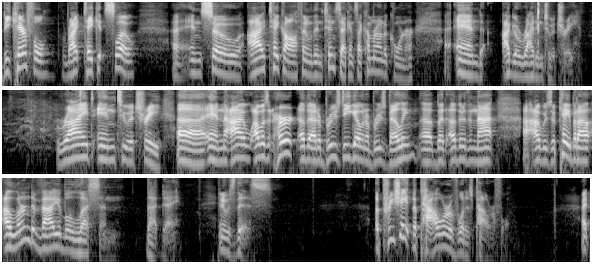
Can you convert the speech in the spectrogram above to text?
Be careful, right? Take it slow. Uh, and so I take off, and within 10 seconds, I come around a corner and I go right into a tree. right into a tree. Uh, and I, I wasn't hurt. I had a bruised ego and a bruised belly. Uh, but other than that, I was okay. But I, I learned a valuable lesson that day. And it was this appreciate the power of what is powerful. Right?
